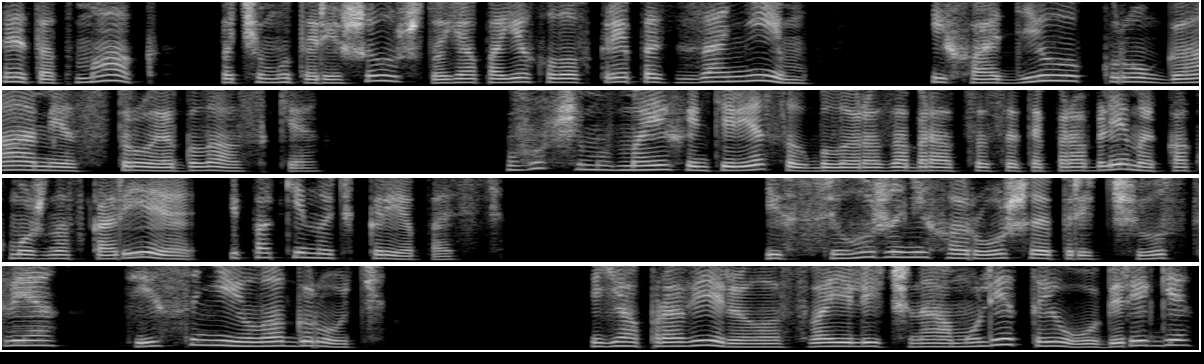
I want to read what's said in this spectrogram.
Этот маг почему-то решил, что я поехала в крепость за ним и ходил кругами, строя глазки. В общем, в моих интересах было разобраться с этой проблемой как можно скорее и покинуть крепость. И все же нехорошее предчувствие теснило грудь. Я проверила свои личные амулеты и обереги,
